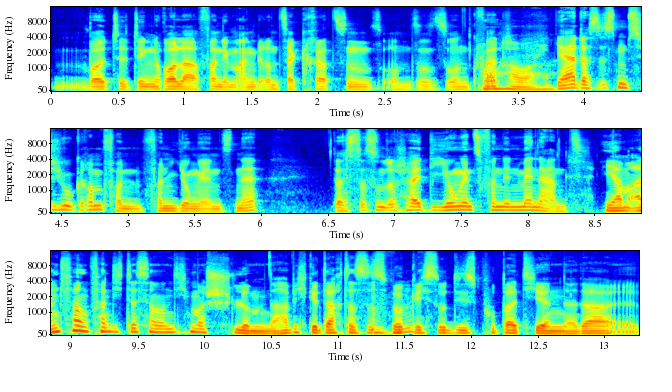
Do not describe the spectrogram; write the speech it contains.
wollte den Roller von dem anderen zerkratzen und so, so ein Quatsch. Quatsch. Ja, das ist ein Psychogramm von, von Jungens, ne? Das, das unterscheidet die Jungens von den Männern. Ja, am Anfang fand ich das ja noch nicht mal schlimm. Da habe ich gedacht, das ist Mhm. wirklich so dieses Pubertierende. Da, äh,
